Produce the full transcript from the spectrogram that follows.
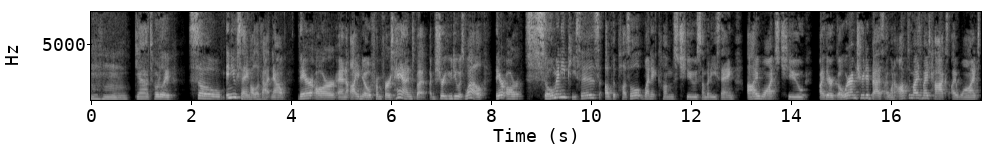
Mm-hmm. Yeah, totally. So, in you saying all of that, now there are, and I know from firsthand, but I'm sure you do as well. There are so many pieces of the puzzle when it comes to somebody saying, "I want to." Either go where I'm treated best. I want to optimize my tax. I want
